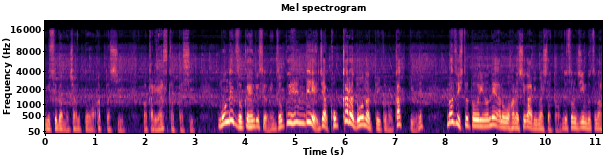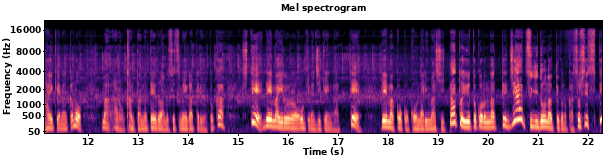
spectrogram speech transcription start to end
見せ場もちゃんとあったし分かりやすかったし問題続編ですよね。続編でじゃあこっからどうなっていくのかっていうねまず一通りのねあのお話がありましたとでその人物の背景なんかも、まあ、あの簡単な程度あの説明があったりだとかしてでまあいろいろ大きな事件があってでまあこうこうこうなりましたというところになってじゃあ次どうなっていくのかそしてスピ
